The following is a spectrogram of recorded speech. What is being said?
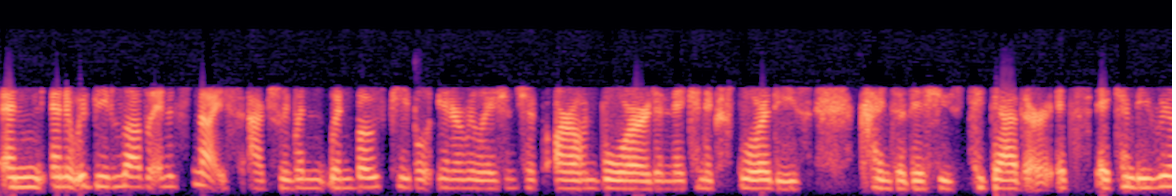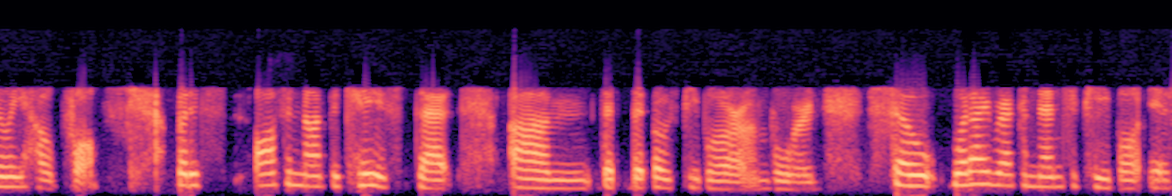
and, and it would be lovely and it's nice actually when, when both people in a relationship are on board and they can explore these kinds of issues together. It's, it can be really helpful. But it's often not the case that um, that that both people are on board. So what I recommend to people is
